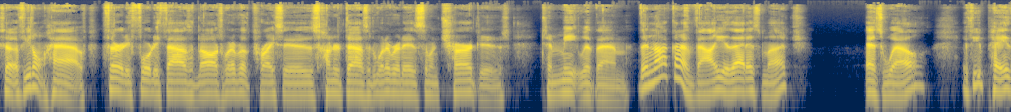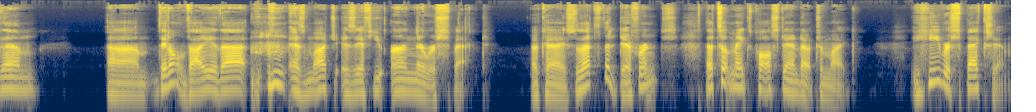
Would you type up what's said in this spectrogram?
So if you don't have thirty, forty thousand dollars, whatever the price is, hundred thousand, whatever it is, someone charges to meet with them, they're not going to value that as much as well. If you pay them, um, they don't value that as much as if you earn their respect. Okay, so that's the difference. That's what makes Paul stand out to Mike. He respects him.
